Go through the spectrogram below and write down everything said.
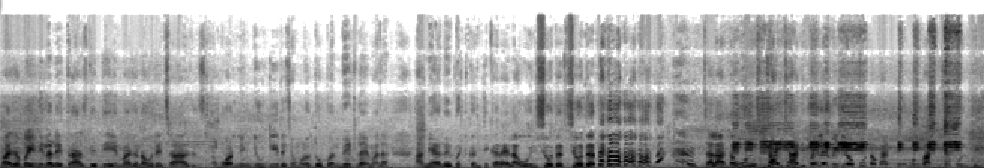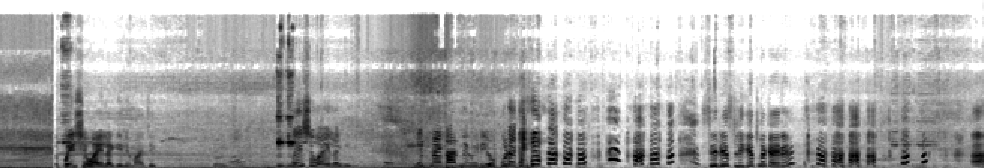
माझ्या बहिणीला लई त्रास देते माझ्या नवऱ्याचा आज मॉर्निंग ड्युटी त्याच्यामुळं तो पण भेटला आहे मला. आम्ही आलो आहे भटकंती करायला ऊन शोधत शोधत. चला आता ऊन जायच्या आधी पहिले व्हिडिओ फोटो काढते मग बाकीचं बोलते. पैसे व्हायला गेले माझे. पैसे व्हायला गेले. नीट नाही काढले व्हिडिओ कुठे काय? सिरियसली घेतलं काय रे? आ?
